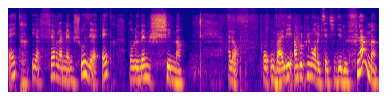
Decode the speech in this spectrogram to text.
être et à faire la même chose et à être dans le même schéma. Alors, on, va aller un peu plus loin avec cette idée de flamme.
